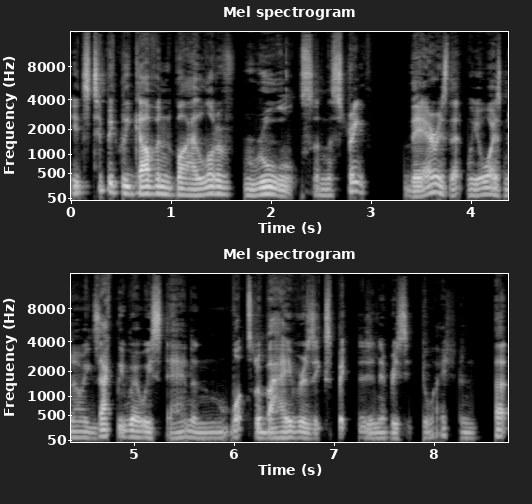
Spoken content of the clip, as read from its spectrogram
it's typically governed by a lot of rules. And the strength there is that we always know exactly where we stand and what sort of behavior is expected in every situation. But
